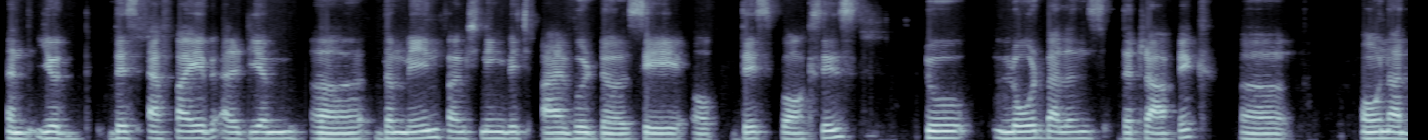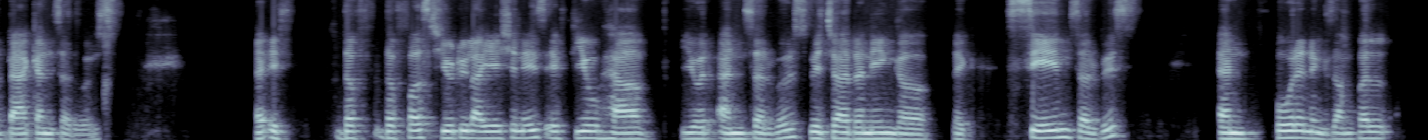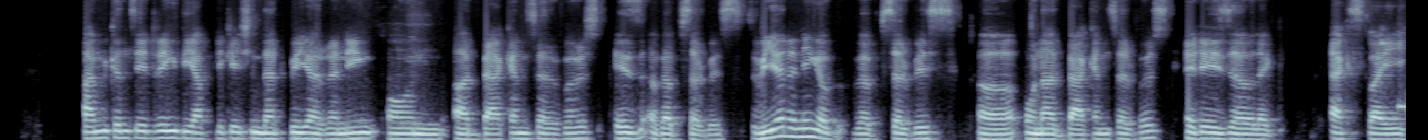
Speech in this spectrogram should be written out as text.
And you this F5 LTM, uh, the main functioning which I would uh, say of this box is to load balance the traffic uh, on our backend servers. Uh, if the, the first utilization is if you have your end servers which are running uh, like same service and for an example I'm considering the application that we are running on our backend servers is a web service. So we are running a web service uh, on our backend servers. It is uh, like xyz.com.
